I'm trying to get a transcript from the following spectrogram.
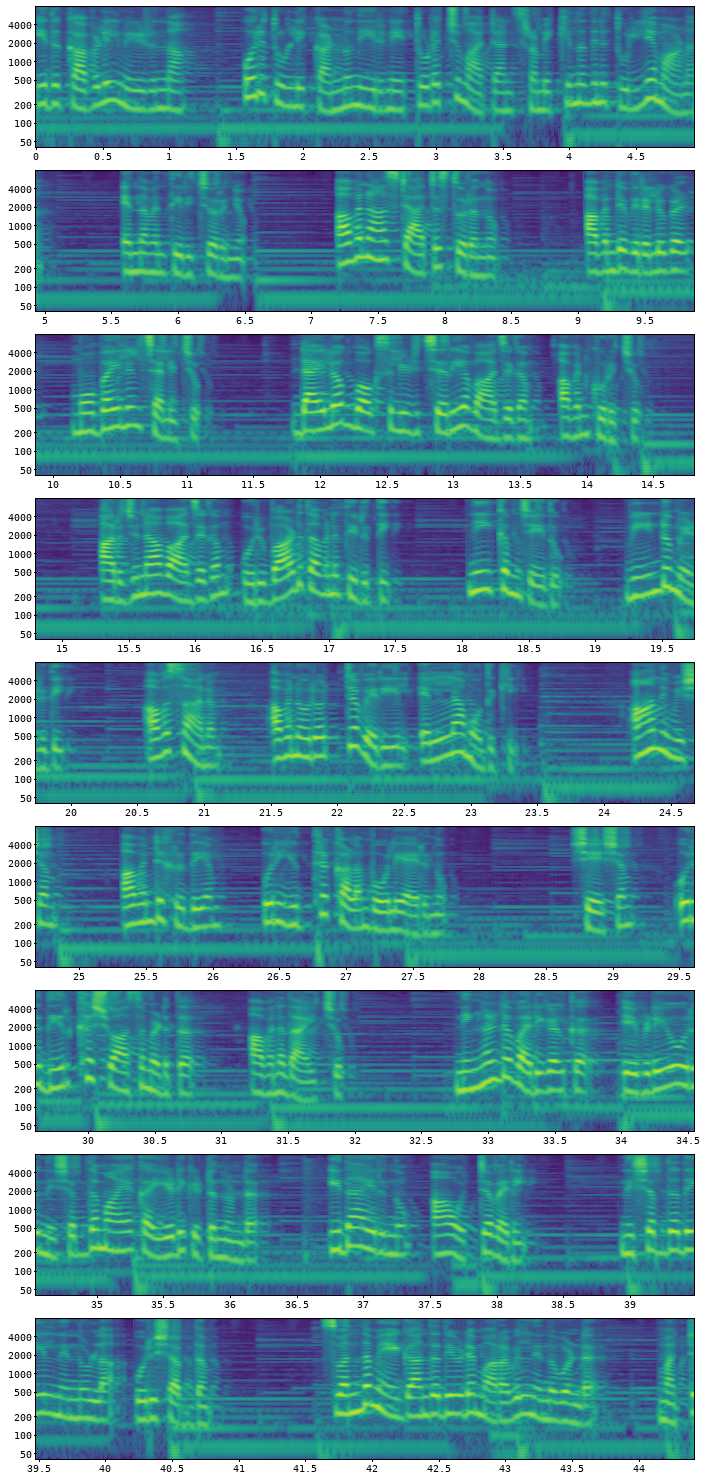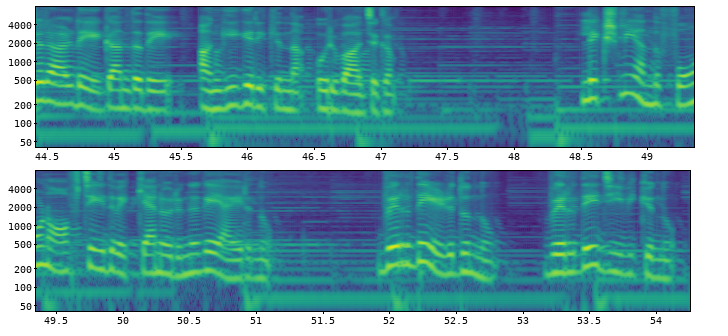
ഇത് കവിളിൽ വീഴുന്ന ഒരു തുള്ളി കണ്ണുനീരിനെ തുടച്ചു മാറ്റാൻ ശ്രമിക്കുന്നതിന് തുല്യമാണ് എന്നവൻ തിരിച്ചറിഞ്ഞു. അവൻ ആ സ്റ്റാറ്റസ് തുറന്നു. അവന്റെ വിരലുകൾ മൊബൈലിൽ ചലിച്ചു. ഡയലോഗ് ബോക്സിൽ ഒരു ചെറിയ വാചകം അവൻ കുറിച്ചു. അർജുന വാചകം ഒരുപാട് തവണ തിരുത്തി നീക്കം ചെയ്തു വീണ്ടും എഴുതി. അവസാനം അവൻ ഒരൊറ്റ വരിയിൽ എല്ലാം ഒതുക്കി. ആ നിമിഷം അവന്റെ ഹൃദയം ഒരു യുദ്ധക്കളം പോലെയായിരുന്നു. ശേഷം ഒരു ദീർഘശ്വാസമെടുത്ത് അവനതയച്ചു. നിങ്ങളുടെ വരികൾക്ക് എവിടെയോ ഒരു നിശബ്ദമായ കയ്യടി കിട്ടുന്നുണ്ട്. ഇതായിരുന്നു ആ ഒറ്റ വരി. നിശബ്ദതയിൽ നിന്നുള്ള ഒരു ശബ്ദം. സ്വന്തം ഏകാന്തതയുടെ മറവിൽ നിന്നുകൊണ്ട് മറ്റൊരാളുടെ ഏകാന്തതയെ അംഗീകരിക്കുന്ന ഒരു വാചകം. ലക്ഷ്മി അന്ന് ഫോൺ ഓഫ് ചെയ്ത് വെക്കാൻ ഒരുങ്ങുകയായിരുന്നു. വെറുതെ എഴുതുന്നു വെറുതെ ജീവിക്കുന്നു.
